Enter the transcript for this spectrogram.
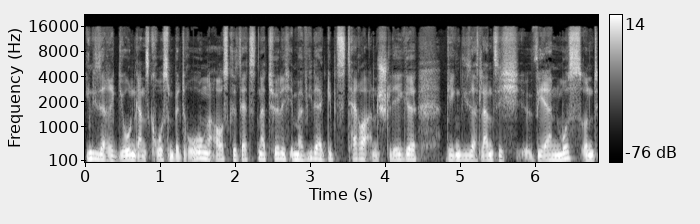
in dieser Region ganz großen Bedrohungen ausgesetzt. Natürlich immer wieder gibt es Terroranschläge, gegen die das Land sich wehren muss. Und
